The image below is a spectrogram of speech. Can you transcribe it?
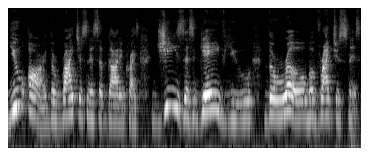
You are the righteousness of God in Christ. Jesus gave you the robe of righteousness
